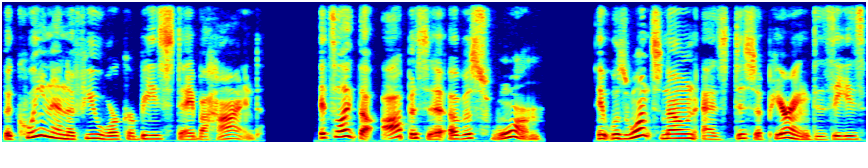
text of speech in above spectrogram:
The queen and a few worker bees stay behind. It's like the opposite of a swarm. It was once known as disappearing disease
